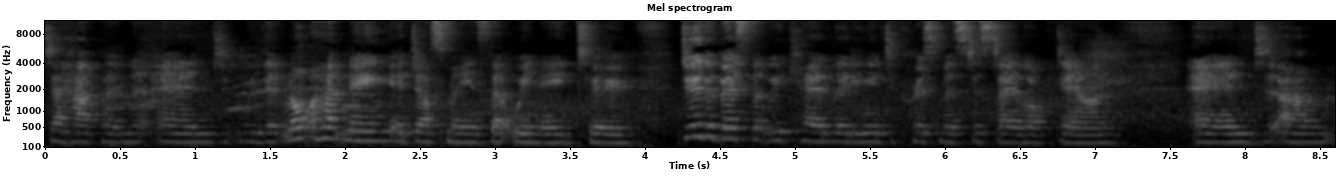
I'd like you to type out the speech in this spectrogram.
to happen. And with it not happening, it just means that we need to do the best that we can leading into Christmas to stay locked down. And, um,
